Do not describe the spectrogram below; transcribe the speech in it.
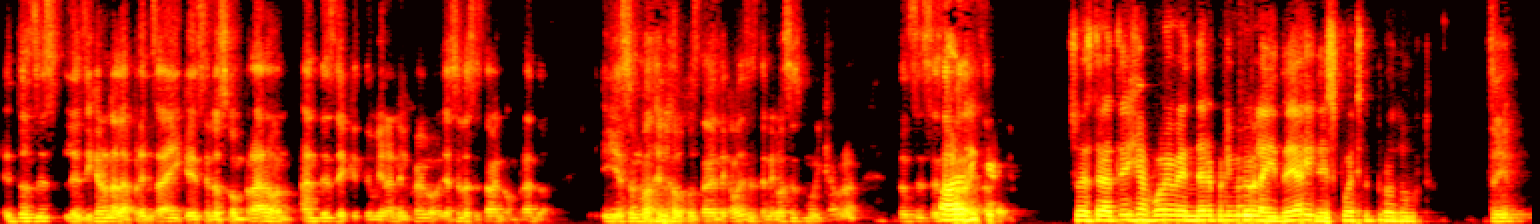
Entonces les dijeron a la prensa y que se los compraron antes de que tuvieran el juego, ya se los estaban comprando. Y es un modelo justamente, ¿cómo es? Este negocio es muy cabrón. Entonces, Ahora su estrategia fue vender primero la idea y después el producto. Sí,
